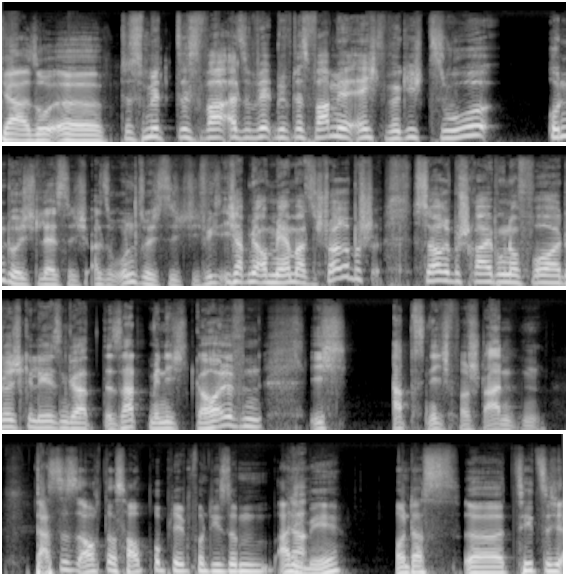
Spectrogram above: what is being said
Ja, also, äh. Das mit, das war, also, das war mir echt wirklich zu undurchlässig, also undurchsichtig. Ich habe mir auch mehrmals die Storybeschreibung noch vorher durchgelesen gehabt. Das hat mir nicht geholfen. Ich hab's nicht verstanden. Das ist auch das Hauptproblem von diesem Anime. Ja. Und das äh, zieht sich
